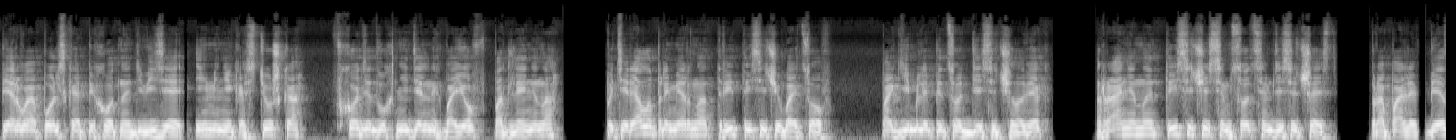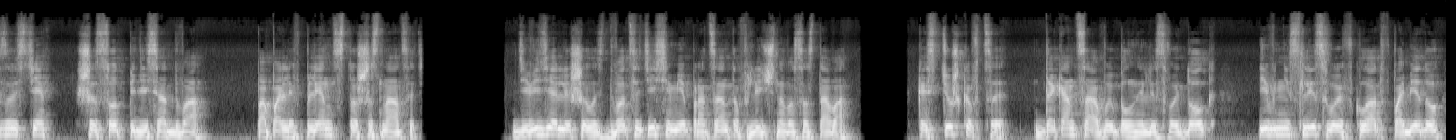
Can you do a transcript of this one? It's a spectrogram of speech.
Первая польская пехотная дивизия имени Костюшка в ходе двухнедельных боев под Ленина потеряла примерно 3000 бойцов, погибли 510 человек, ранены 1776, пропали без вести 652, попали в плен 116. Дивизия лишилась 27% личного состава. Костюшковцы до конца выполнили свой долг и внесли свой вклад в победу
